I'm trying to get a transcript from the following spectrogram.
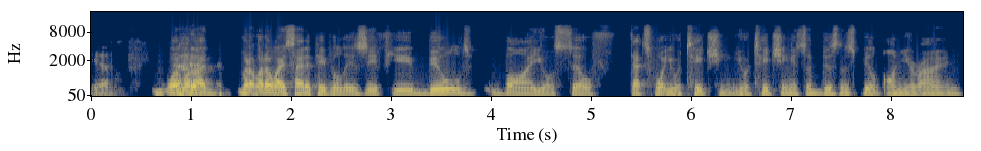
Yeah. What, what, I, what, what I always say to people is if you build by yourself, that's what you're teaching. You're teaching it's a business built on your own.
